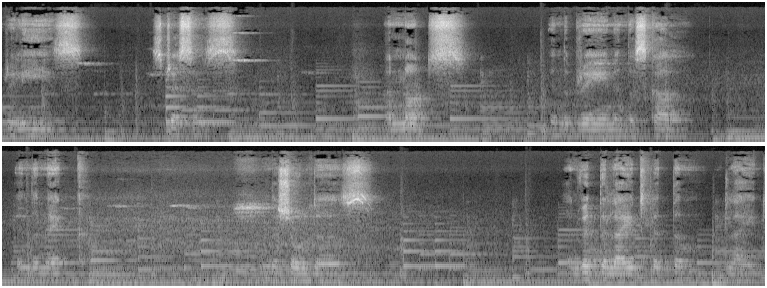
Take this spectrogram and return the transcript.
Release stresses and knots in the brain, and the skull, in the neck, in the shoulders. And with the light, let them glide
